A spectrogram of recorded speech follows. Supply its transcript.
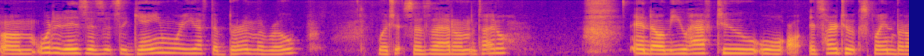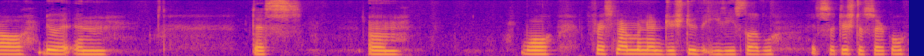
Um, what it is, is it's a game where you have to burn the rope which it says that on the title. And um, you have to, well, it's hard to explain, but I'll do it in this. Um, well, first I'm to just do the easiest level. It's just a circle.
